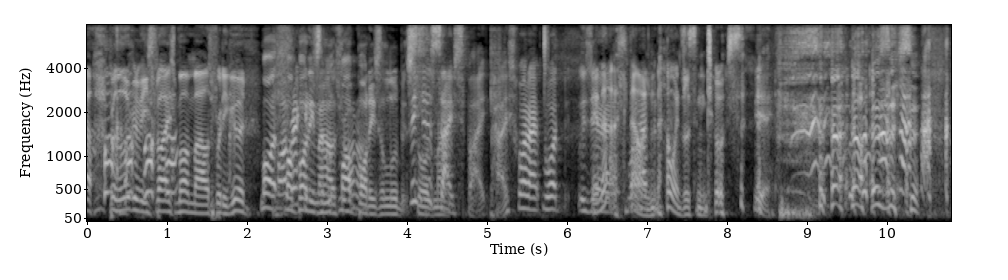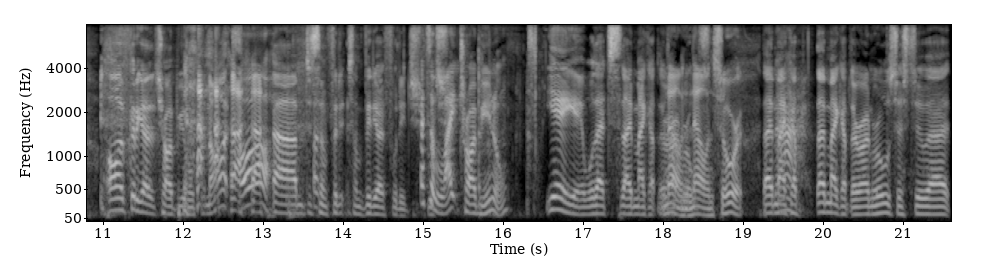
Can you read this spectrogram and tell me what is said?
mail, from the look of his face, my mail's pretty good. My, I my reckon body's a, miles my right on. body's a little bit This sore. is a mate. safe space. Pace. What? What is Yeah, there? no, what no, one, happened? no one's listening to us. Yeah. No, this is- oh, I've got to go to the tribunal tonight. Oh, Um, just some footage, some video footage. that's a late tribunal. Yeah, yeah. Well, that's they make up their No, own rules. no one saw it. They make Nah. up they make up their own rules just to uh,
